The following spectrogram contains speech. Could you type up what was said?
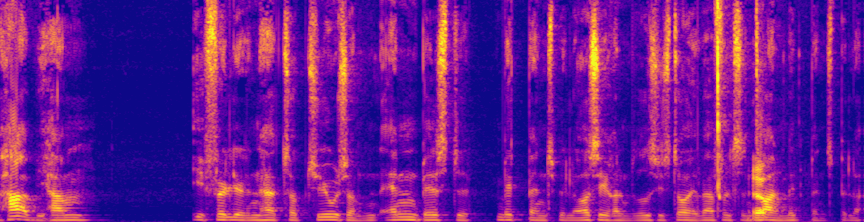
har vi ham ifølge den her top 20 som den anden bedste midtbandspiller, også i Real Madrid's historie, i hvert fald central ja. midtbandspiller.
